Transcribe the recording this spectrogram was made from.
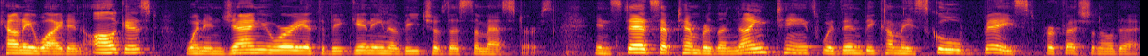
countywide in August, when in January at the beginning of each of the semesters. Instead, September the 19th would then become a school-based professional day.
